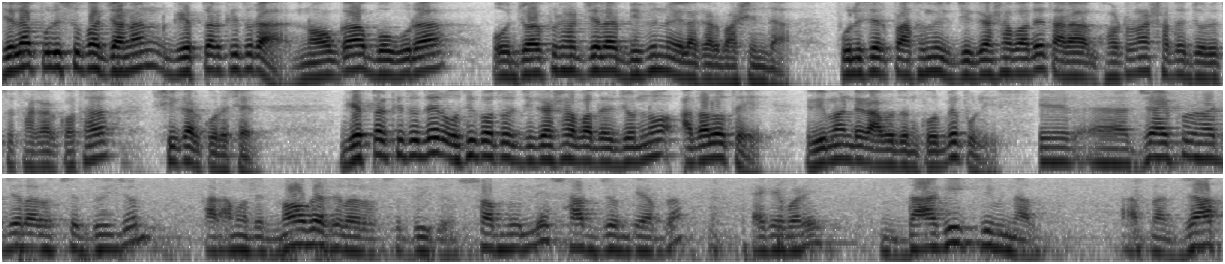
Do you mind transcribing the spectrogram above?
জেলা পুলিশ সুপার জানান, গ্রেপ্তারকৃতরা নওগাঁ, বগুড়া ও জয়পুরহাট জেলার বিভিন্ন এলাকার বাসিন্দা। পুলিশের প্রাথমিক জিজ্ঞাসাবাদে তারা ঘটনার সাথে জড়িত থাকার কথা স্বীকার করেছেন। গ্রেপ্তারকৃতদের অধিকতর জিজ্ঞাসাবাদের জন্য আদালতে রিমান্ডের আবেদন করবে পুলিশ। জয়পুরহাট জেলার হচ্ছে দুইজন আর আমাদের নওগাঁ জেলার হচ্ছে দুইজন। সব মিলিয়ে সাতজনকে আমরা একেবারে দাগি ক্রিমিনাল আপনার জাত,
